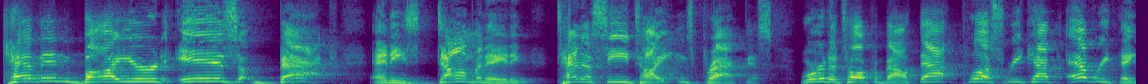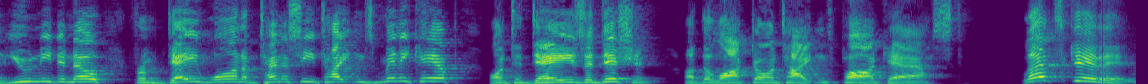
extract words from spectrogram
Kevin Byard is back and he's dominating Tennessee Titans practice. We're going to talk about that, plus recap everything you need to know from day one of Tennessee Titans minicamp on today's edition of the Locked On Titans podcast. Let's get it.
